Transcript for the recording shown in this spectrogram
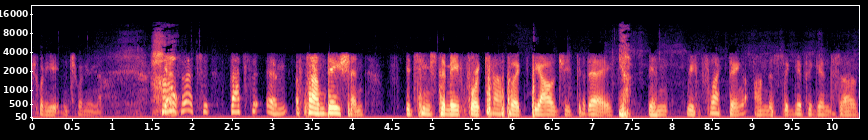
28 and 29. How? Yeah, so that's that's um, a foundation it seems to me, for Catholic theology today yeah. in reflecting on the significance of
